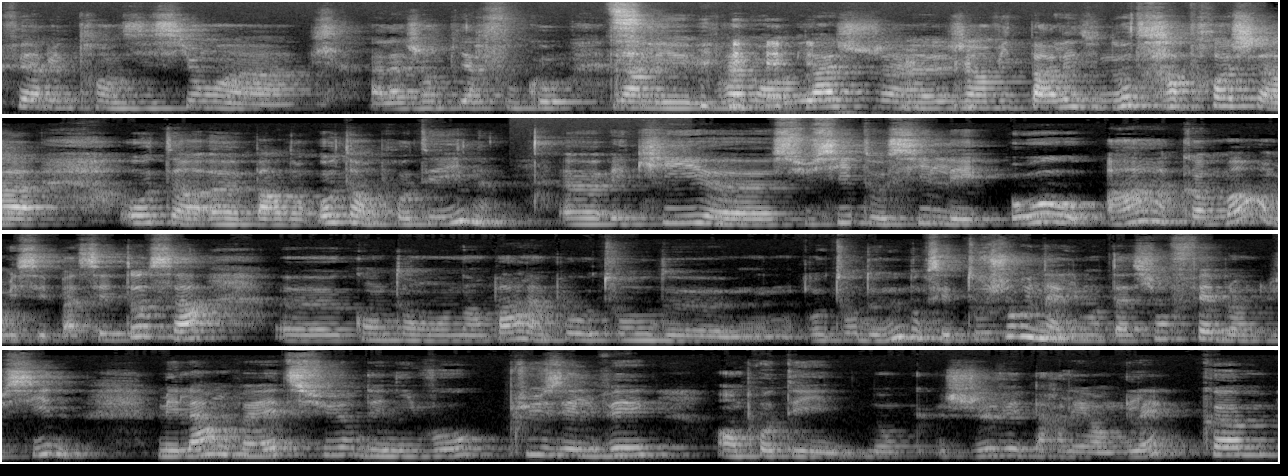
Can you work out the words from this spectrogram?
faire une transition à, la Jean-Pierre Foucault. Non, mais vraiment, là, j'ai envie de parler d'une autre approche à euh, pardon, haute en protéines euh, et qui euh, suscite aussi les « oh, ah, comment? Mais c'est pas tôt ça !» quand on en parle un peu autour de, autour de nous. Donc, c'est toujours une alimentation faible en glucides, mais là, on va être sur des niveaux plus élevés en protéines. Donc je vais parler anglais comme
